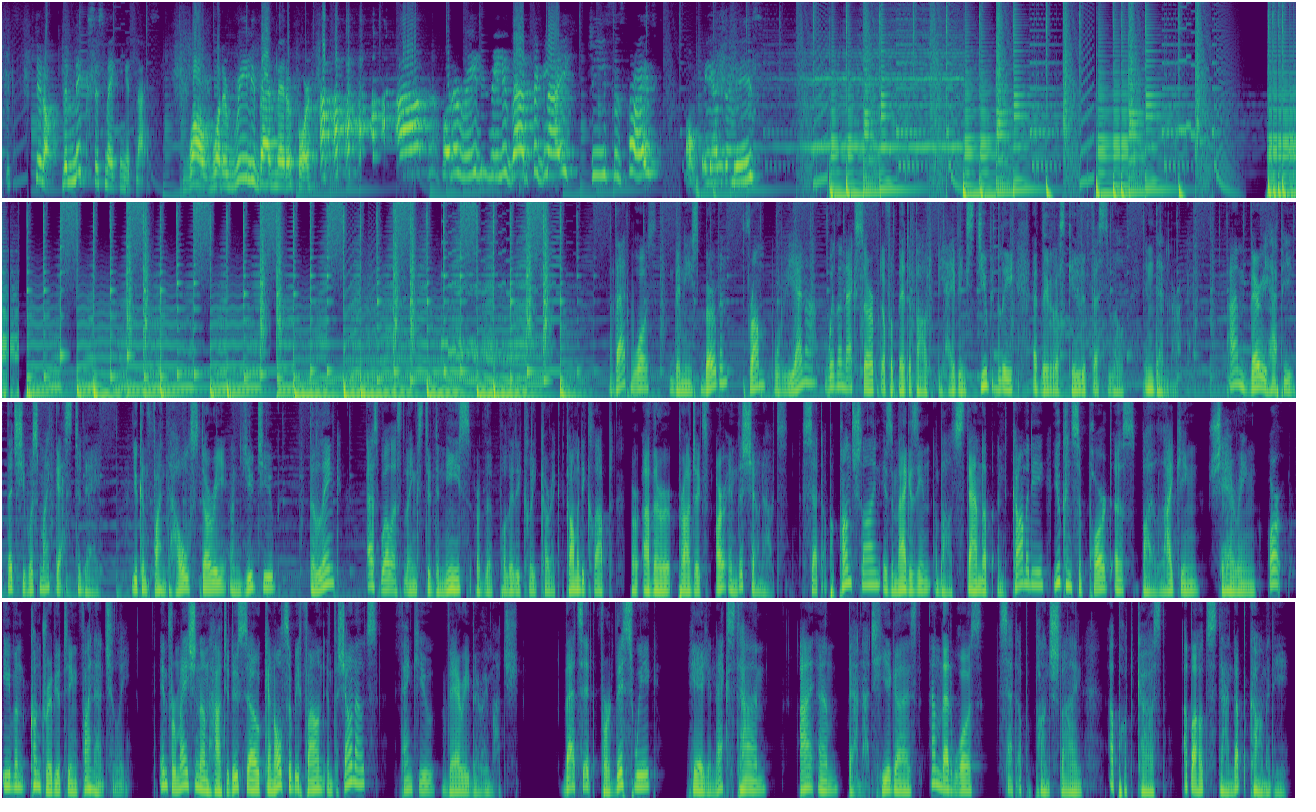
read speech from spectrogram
you know, the mix is making it nice. Wow, what a really bad metaphor. what a really, really bad vergleich. Jesus Christ. Oh man, That was Denise Bourbon from Vienna with an excerpt of a bit about behaving stupidly at the Roskilde Festival in Denmark. I'm very happy that she was my guest today. You can find the whole story on YouTube. The link, as well as links to Denise or the Politically Correct Comedy Club or other projects, are in the show notes. Set Up a Punchline is a magazine about stand up and comedy. You can support us by liking, sharing, or even contributing financially. Information on how to do so can also be found in the show notes. Thank you very, very much. That's it for this week. Hear you next time. I am Bernhard Hiergeist, and that was Set Up Punchline, a podcast about stand up comedy.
